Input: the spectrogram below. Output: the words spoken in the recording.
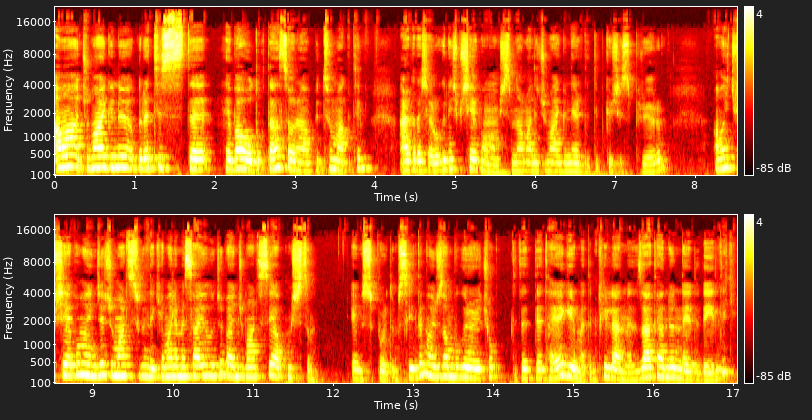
Ama cuma günü gratiste heba olduktan sonra bütün vaktim arkadaşlar o gün hiçbir şey yapamamıştım. Normalde cuma günleri de dip köşe süpürüyorum. Ama hiçbir şey yapamayınca cumartesi günü de Kemal'e mesai olunca ben cumartesi yapmıştım. Evi süpürdüm, sildim. O yüzden bugün öyle çok de- detaya girmedim, kirlenmedi. Zaten dün de evde değildik.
